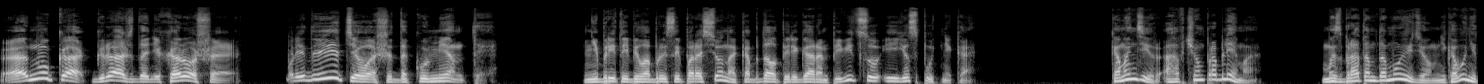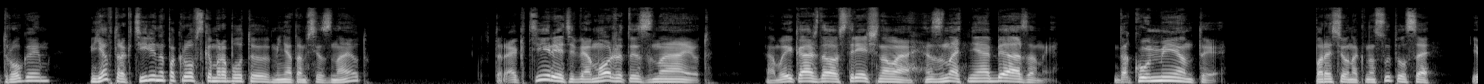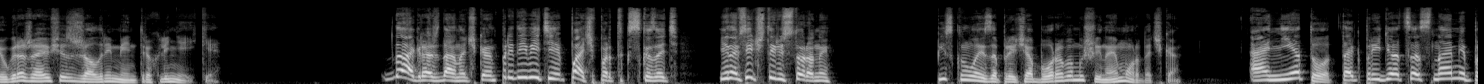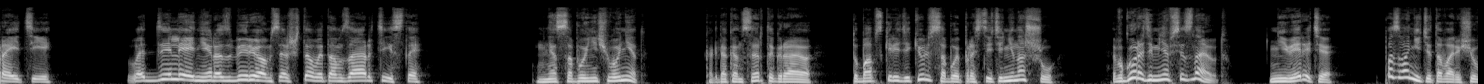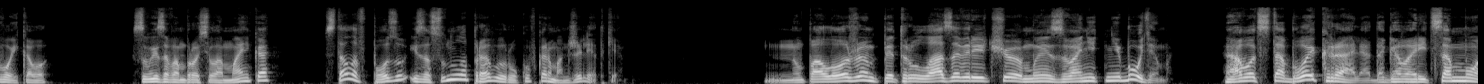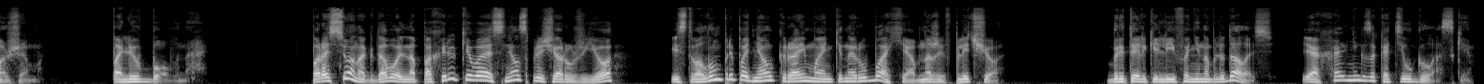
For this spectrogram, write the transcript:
«А ну как, граждане хорошие, предъявите ваши документы!» Небритый белобрысый поросенок обдал перегаром певицу и ее спутника. «Командир, а в чем проблема? Мы с братом домой идем, никого не трогаем. Я в трактире на Покровском работаю, меня там все знают». «В трактире тебя, может, и знают. А мы каждого встречного знать не обязаны. Документы!» Поросенок насупился и угрожающе сжал ремень трехлинейки. «Да, гражданочка, предъявите пачпорт, так сказать, и на все четыре стороны!» Пискнула из-за плеча Борова мышиная мордочка. «А нету, так придется с нами пройти. В отделении разберемся, что вы там за артисты». «У меня с собой ничего нет. Когда концерт играю, то бабский редикюль с собой, простите, не ношу. В городе меня все знают. Не верите? Позвоните товарищу Войкову». С вызовом бросила Манька, встала в позу и засунула правую руку в карман жилетки. «Ну, положим, Петру Лазаревичу мы звонить не будем. А вот с тобой, краля, договориться можем. Полюбовно». Поросенок, довольно похрюкивая, снял с плеча ружье и стволом приподнял край Манькиной рубахи, обнажив плечо. Бретельки лифа не наблюдалось, и охальник закатил глазки.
